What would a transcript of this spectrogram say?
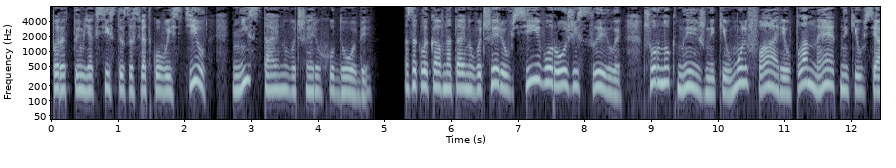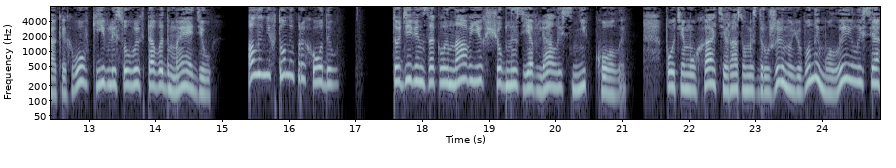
перед тим як сісти за святковий стіл, ніс тайну вечерю худобі. Закликав на тайну вечерю всі ворожі сили, чорнокнижників, мульфарів, планетників всяких, вовків лісових та ведмедів, але ніхто не приходив. Тоді він заклинав їх, щоб не з'являлись ніколи. Потім у хаті разом із дружиною вони молилися,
